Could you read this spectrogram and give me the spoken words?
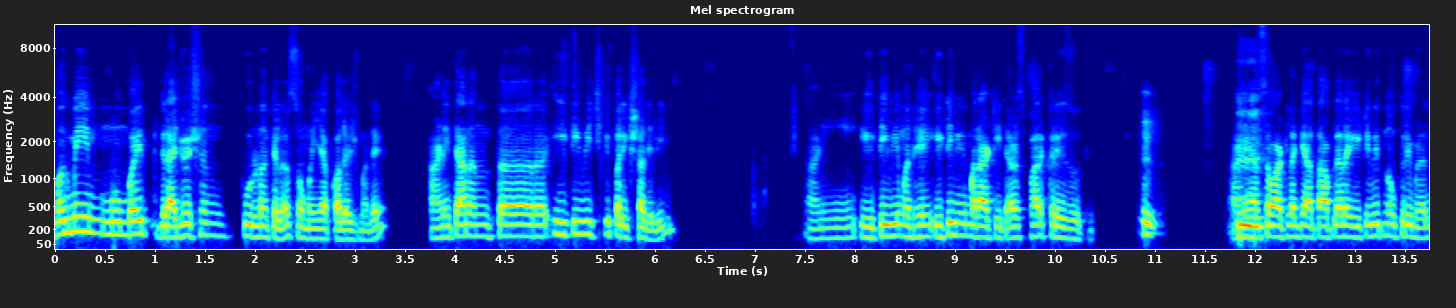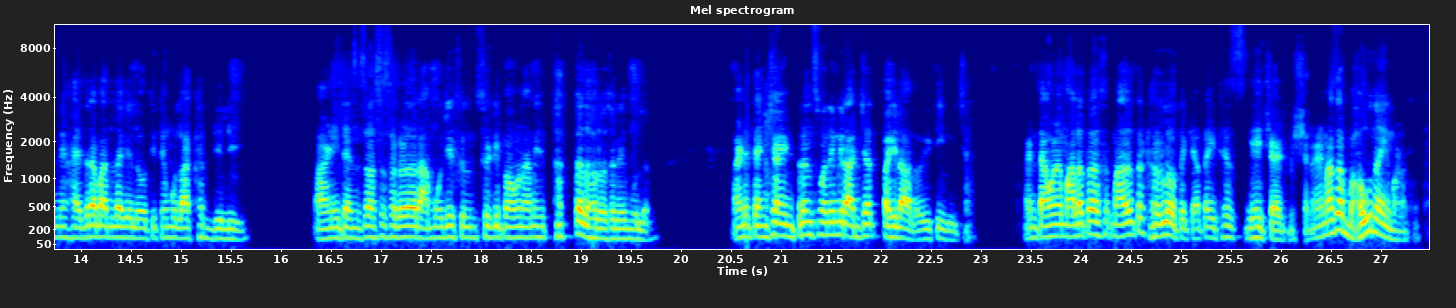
मग मी मुंबईत ग्रॅज्युएशन पूर्ण केलं सोमय्या कॉलेजमध्ये आणि त्यानंतर ईटीव्हीची परीक्षा दिली. आणि ईटीव्ही मध्ये ईटीव्ही मराठी त्यावेळेस फार क्रेज होती. आणि असं वाटलं की आता आपल्याला ईटीव्हीत नोकरी मिळेल. मी हैदराबादला गेलो तिथे मुलाखत दिली. आणि त्यांचं असं सगळं रामोजी फिल्म सिटी पाहून आम्ही थक्क झालो सगळी मुलं. आणि त्यांच्या एंट्रन्समध्ये मी राज्यात पहिला आलो ईटीव्हीच्या आणि त्यामुळे मला तर माझं तर ठरलं होतं की आता इथेच घ्यायची ऍडमिशन आणि माझा भाऊ नाही म्हणत होता.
